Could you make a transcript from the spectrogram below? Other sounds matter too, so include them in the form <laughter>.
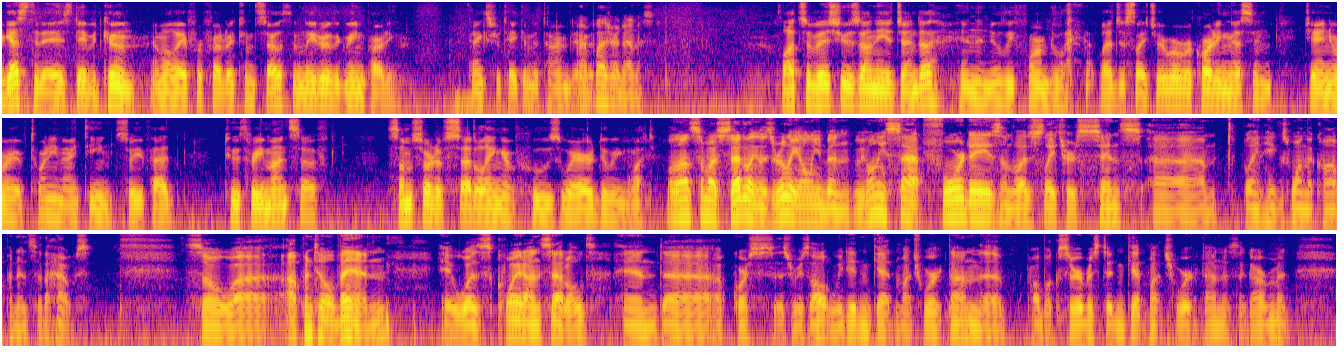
Our guest today is David Coon, MLA for Fredericton South and leader of the Green Party. Thanks for taking the time, David. My pleasure, Dennis. Lots of issues on the agenda in the newly formed <laughs> legislature. We're recording this in January of 2019, so you've had two, three months of some sort of settling of who's where doing what? Well, not so much settling. There's really only been, we've only sat four days in the legislature since um, Blaine Higgs won the confidence of the House. So uh, up until then, it was quite unsettled. And uh, of course, as a result, we didn't get much work done. The public service didn't get much work done as a government.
